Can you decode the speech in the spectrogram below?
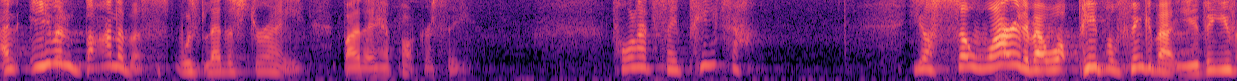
and even Barnabas was led astray by their hypocrisy. Paul had to say, Peter, you're so worried about what people think about you that you've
